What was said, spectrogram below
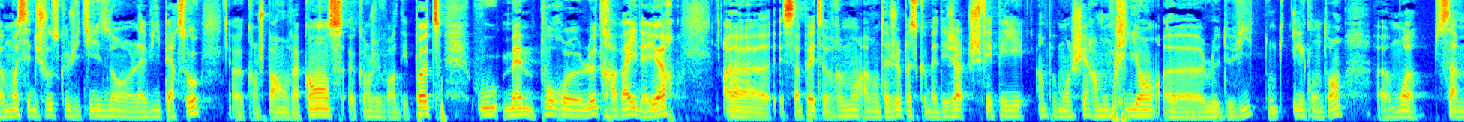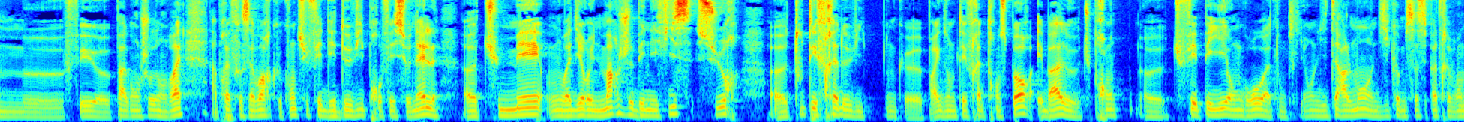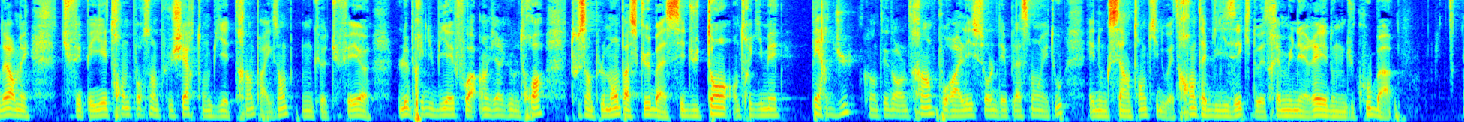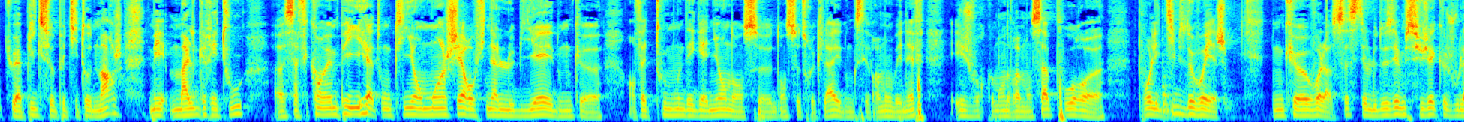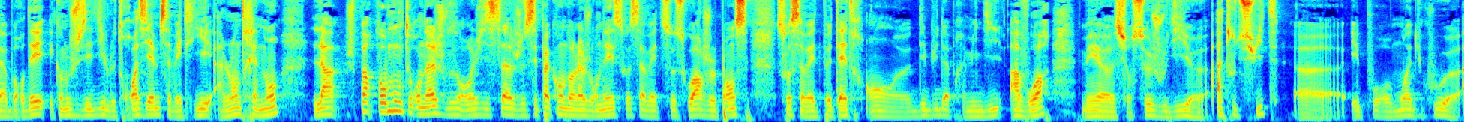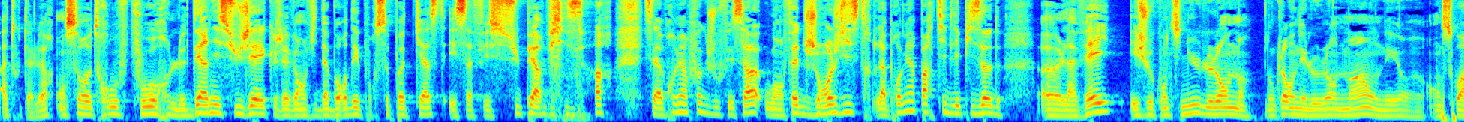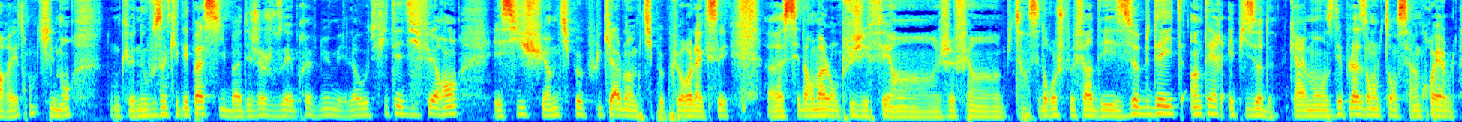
moi, c'est des choses que j'utilise dans la vie perso, quand je pars en vacances, quand je vais voir des potes ou même pour le travail d'ailleurs. Euh, ça peut être vraiment avantageux parce que bah déjà je fais payer un peu moins cher à mon client euh, le devis donc il est content euh, moi ça me fait euh, pas grand chose en vrai après il faut savoir que quand tu fais des devis professionnels euh, tu mets on va dire une marge de bénéfice sur tous tes frais de vie donc par exemple tes frais de transport eh bah tu prends tu fais payer en gros à ton client littéralement dit comme ça c'est pas très vendeur mais tu fais payer 30% plus cher ton billet de train par exemple donc tu fais le prix du billet fois 1,3 tout simplement parce que bah, c'est du temps entre guillemets perdu quand tu es dans le train pour aller sur le déplacement et tout. Et donc c'est un temps qui doit être rentabilisé, qui doit être rémunéré. Et donc du coup, bah tu appliques ce petit taux de marge, mais malgré tout, euh, ça fait quand même payer à ton client moins cher au final le billet, et donc euh, en fait tout le monde est gagnant dans ce dans ce truc-là, et donc c'est vraiment bénéf. Et je vous recommande vraiment ça pour euh, pour les tips de voyage. Donc voilà, ça c'était le deuxième sujet que je voulais aborder, et comme je vous ai dit, le troisième ça va être lié à l'entraînement. Là, je pars pour mon tournage, je vous enregistre ça, je sais pas quand dans la journée, soit ça va être ce soir, je pense, soit ça va être peut-être en début d'après-midi, à voir. Mais sur ce, je vous dis à tout de suite, et pour moi du coup à tout à l'heure se retrouve pour le dernier sujet que j'avais envie d'aborder pour ce podcast et ça fait super bizarre. C'est la première fois que je vous fais ça où en fait j'enregistre la première partie de l'épisode euh, la veille et je continue le lendemain. Donc là on est le lendemain, on est euh, en soirée tranquillement. Donc euh, ne vous inquiétez pas si bah déjà je vous avais prévenu mais l'outfit est différent et si je suis un petit peu plus calme, un petit peu plus relaxé, c'est normal. En plus j'ai fait un, j'ai fait un putain c'est drôle, je peux faire des updates inter épisodes carrément. On se déplace dans le temps, c'est incroyable.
